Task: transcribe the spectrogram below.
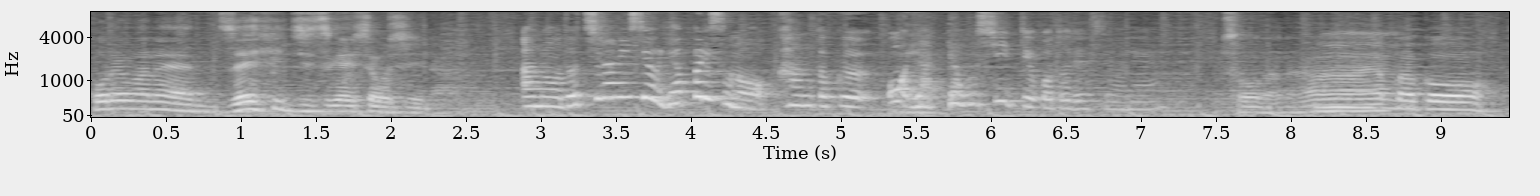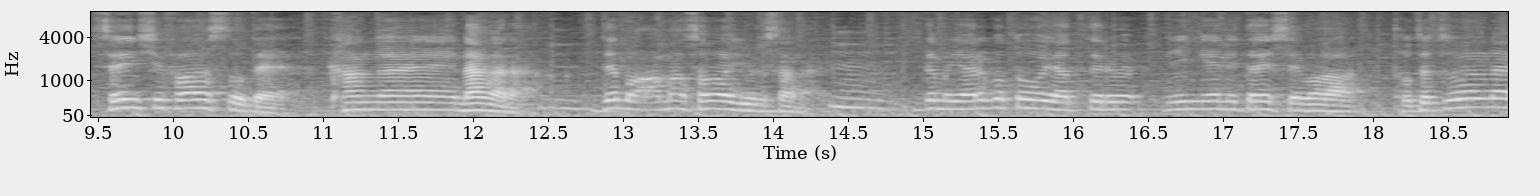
これはねぜひ実現してほしいな。あのどちらにせよやっぱりその監督をやってほしいっていうことですよね。そうだな、うん。やっぱこう選手ファーストで考えながら、でも甘さは許さない、うん。でもやることをやってる人間に対してはとてつもない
